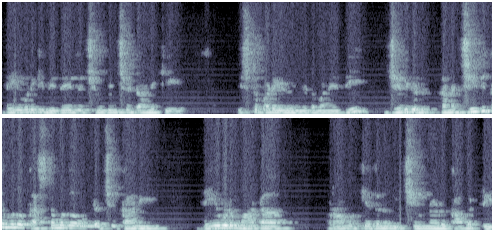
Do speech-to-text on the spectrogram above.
దేవునికి విధేయత చూపించడానికి ఇష్టపడి ఉండటం అనేది జరిగదు. తన జీవితంలో కష్టముగా ఉండొచ్చు కానీ దేవుడు మాట ప్రాముఖ్యతను ఇచ్చి ఉన్నాడు కాబట్టి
